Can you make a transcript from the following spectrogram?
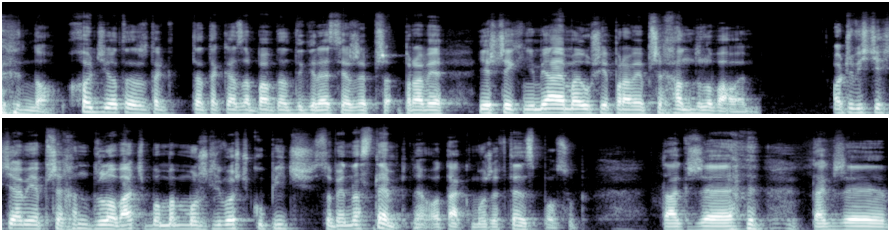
no, chodzi o to, że tak, ta taka zabawna dygresja, że prawie, jeszcze ich nie miałem, a już je prawie przehandlowałem. Oczywiście chciałem je przehandlować, bo mam możliwość kupić sobie następne, o tak, może w ten sposób. Także, także,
